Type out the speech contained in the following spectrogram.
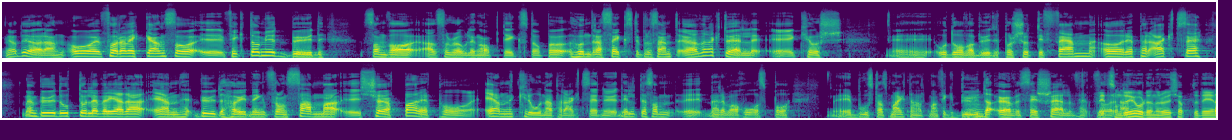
Ja, det gör han. Och förra veckan så eh, fick de ju ett bud som var alltså Rolling Optics då, på 160 procent över aktuell kurs. Eh, och då var budet på 75 öre per aktie. Men Budotto levererar en budhöjning från samma eh, köpare på en krona per aktie nu. Det är lite som eh, när det var hås på bostadsmarknaden, att man fick buda mm. över sig själv. Lite som att... du gjorde när du köpte din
